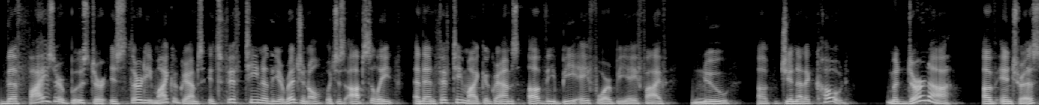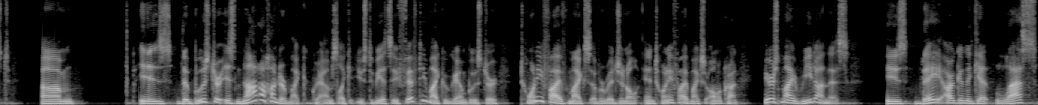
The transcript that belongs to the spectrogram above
the Pfizer booster is 30 micrograms. It's 15 of the original, which is obsolete, and then 15 micrograms of the BA4, BA5 new uh, genetic code. Moderna of interest um, is the booster is not 100 micrograms like it used to be. It's a 50 microgram booster, 25 mics of original, and 25 mics of Omicron. Here's my read on this: is they are going to get less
